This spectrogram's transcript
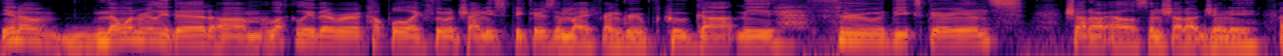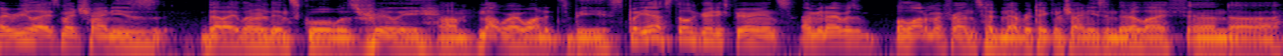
You know, no one really did. Um, luckily, there were a couple like fluent Chinese speakers in my friend group who got me through the experience. Shout out Allison, shout out Jenny. I realized my Chinese that I learned in school was really um, not where I wanted to be. But yeah, still a great experience. I mean, I was a lot of my friends had never taken Chinese in their life, and uh,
